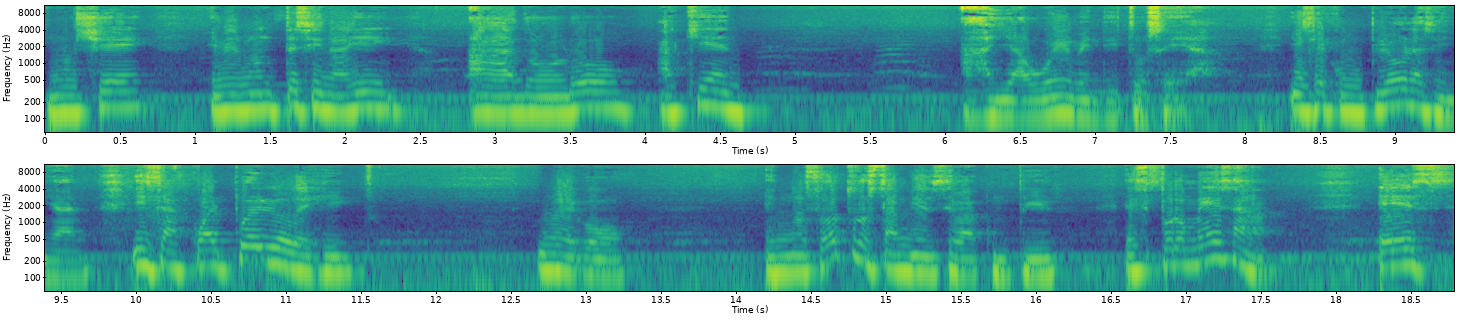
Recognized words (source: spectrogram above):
Moshe en el monte Sinaí adoró a quién? A Yahweh, bendito sea. Y se cumplió la señal y sacó al pueblo de Egipto. Luego, en nosotros también se va a cumplir. Es promesa. Es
